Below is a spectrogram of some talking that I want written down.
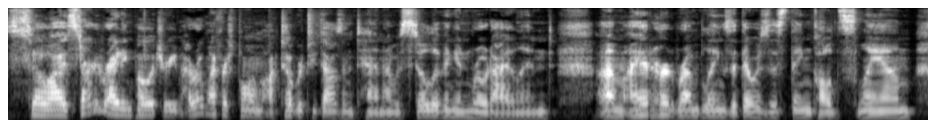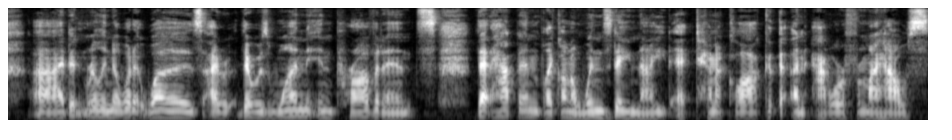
So I started writing poetry. I wrote my first poem October 2010. I was still living in Rhode Island. Um, I had heard rumblings that there was this thing called slam. Uh, I didn't really know what it was. I there was one in Providence that happened like on a Wednesday night at 10 o'clock, the, an hour from my house,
